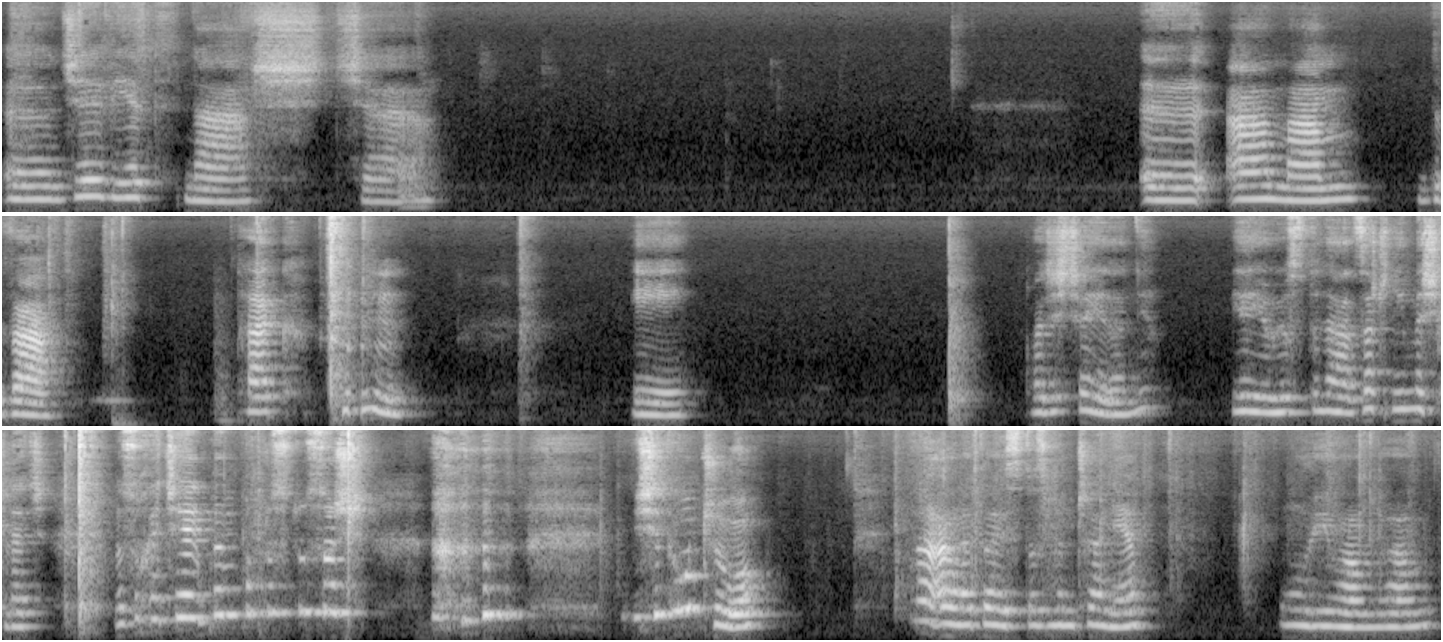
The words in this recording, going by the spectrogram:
E, 19. E, A mam dwa. Tak. I 21, nie? Jeju, Justyna, zacznij myśleć. No słuchajcie, jakbym po prostu coś mi się wyłączyło. No ale to jest to zmęczenie. Mówiłam wam.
